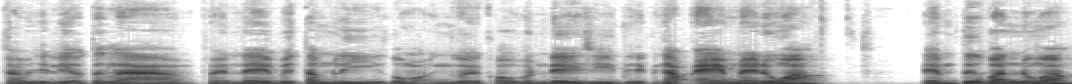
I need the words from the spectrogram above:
tâm trị liệu tức là vấn đề về tâm lý của mọi người có vấn đề gì đến gặp em đấy đúng không? Để em tư vấn đúng không?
